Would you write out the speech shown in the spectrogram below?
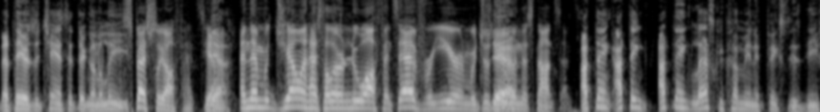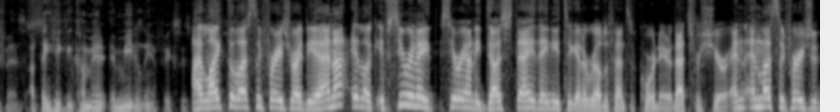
that there's a chance that they're going to leave, especially offense. Yeah. Yeah. And then Jalen has to learn new offense every year, and we're just Yeah. doing this nonsense. I think I think I think Les could come in and fix this defense. I think he could come in immediately and fix this. I like the Leslie Frazier idea, and I look if Sirianni, Sirianni does stay, they need to get a real defensive coordinator. That's for sure. And and Leslie Frazier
